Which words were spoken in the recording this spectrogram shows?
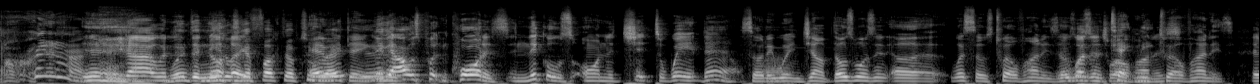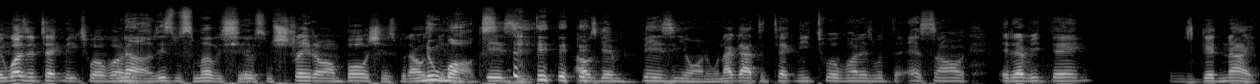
you know, it- When the needles noise. get fucked up too, Everything. right? Nigga, I was putting quarters and nickels on the shit to weigh it down. so they wouldn't jump. Those wasn't uh, what's those twelve hundreds? Those wasn't wasn't Technics 1200s. It wasn't Technics 1200. No, this was some other shit. It was some straight on bullshit, but I was New marks. busy. I was getting busy on it. When I got the Technics 1200s with the S on and everything, it was good night.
